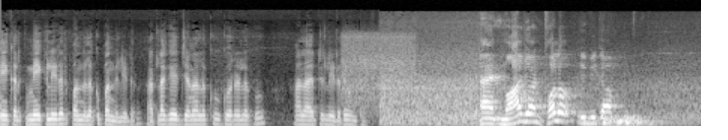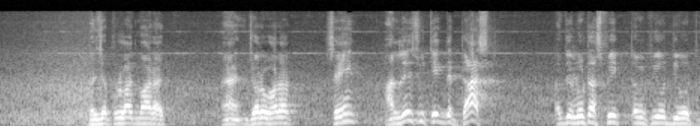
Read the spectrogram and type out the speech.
మేకలకు మేక లీడర్ పందులకు పంది లీడర్ అట్లాగే జనాలకు గొర్రెలకు అలాంటి లీడరే ఉంటారు And Mahajan follow, you become. There is a Prahlad Maharaj and Jarabharat saying, unless you take the dust of the lotus feet of a pure devotee,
